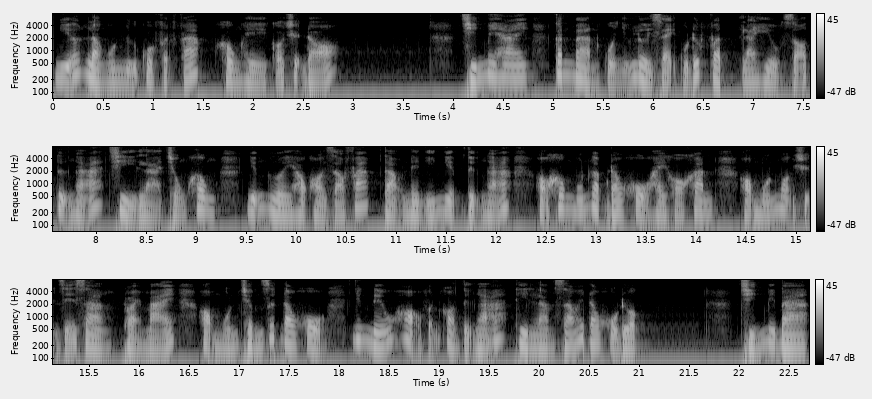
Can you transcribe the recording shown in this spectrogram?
nghĩa là ngôn ngữ của Phật Pháp, không hề có chuyện đó. 92. Căn bản của những lời dạy của Đức Phật là hiểu rõ tự ngã chỉ là trống không. Những người học hỏi giáo Pháp tạo nên ý niệm tự ngã. Họ không muốn gặp đau khổ hay khó khăn. Họ muốn mọi chuyện dễ dàng, thoải mái. Họ muốn chấm dứt đau khổ. Nhưng nếu họ vẫn còn tự ngã thì làm sao hết đau khổ được? 93.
